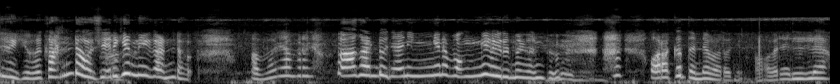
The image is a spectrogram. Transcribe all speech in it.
ചോദിക്കുക കണ്ടോ? ശരിക്കും നീ കണ്ടോ? അപ്പൊ ഞാൻ പറഞ്ഞു ആ കണ്ടു. ഞാൻ ഇങ്ങനെ പൊങ്ങി വരുന്ന കണ്ടു. ഉറക്കത്തന്നെ പറഞ്ഞു. അവരെല്ലാം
